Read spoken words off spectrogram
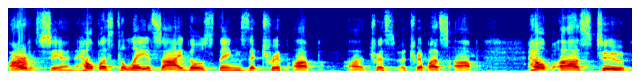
our sin. Help us to lay aside those things that trip up, uh, tris, uh, trip us up. Help us to,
